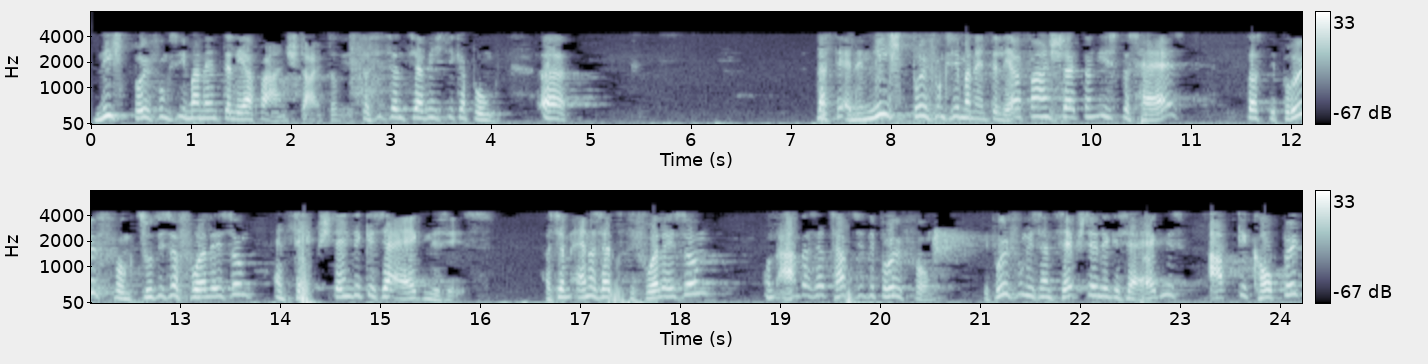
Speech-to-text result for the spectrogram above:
nicht prüfungsimmanente Lehrveranstaltung ist. Das ist ein sehr wichtiger Punkt. Äh, dass sie eine nicht prüfungsimmanente Lehrveranstaltung ist, das heißt, dass die Prüfung zu dieser Vorlesung ein selbstständiges Ereignis ist. Also Sie haben einerseits die Vorlesung und andererseits haben Sie die Prüfung. Die Prüfung ist ein selbstständiges Ereignis, abgekoppelt,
